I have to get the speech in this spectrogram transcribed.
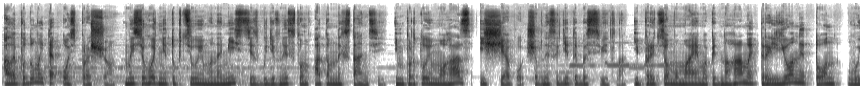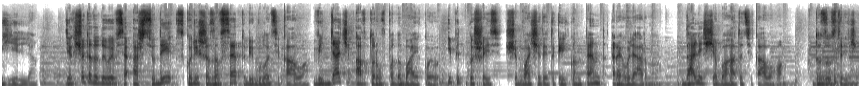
Але подумайте ось про що: ми сьогодні тупцюємо на місці з будівництвом атомних станцій, імпортуємо газ і щепу, щоб не сидіти без світла, і при цьому маємо під ногами трильйони тонн вугілля. Якщо ти додивився аж сюди, скоріше за все тобі було цікаво. Віддяч автору вподобайкою і підпишись, щоб бачити такий контент регулярно. Далі ще багато цікавого. До зустрічі!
